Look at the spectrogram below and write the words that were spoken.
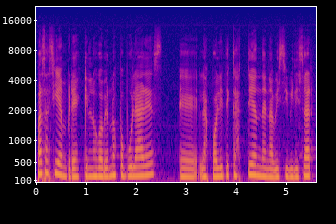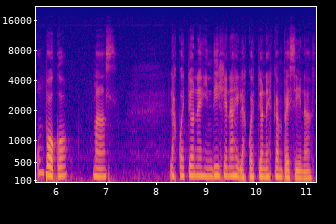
pasa siempre que en los gobiernos populares eh, las políticas tienden a visibilizar un poco más las cuestiones indígenas y las cuestiones campesinas.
